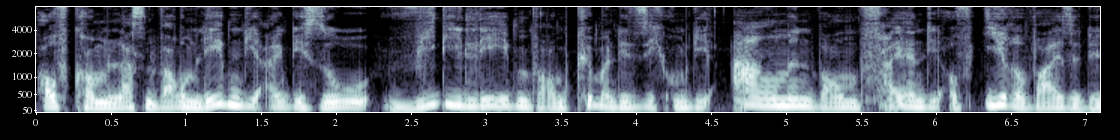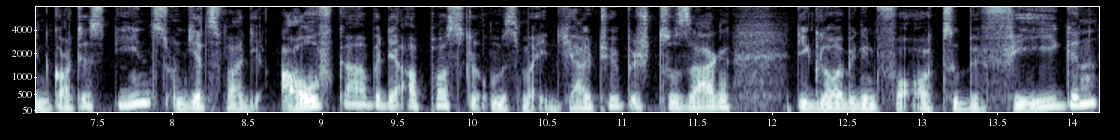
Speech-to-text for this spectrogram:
aufkommen lassen, warum leben die eigentlich so, wie die leben, warum kümmern die sich um die Armen, warum feiern die auf ihre Weise den Gottesdienst. Und jetzt war die Aufgabe der Apostel, um es mal idealtypisch zu sagen, die Gläubigen vor Ort zu befähigen,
